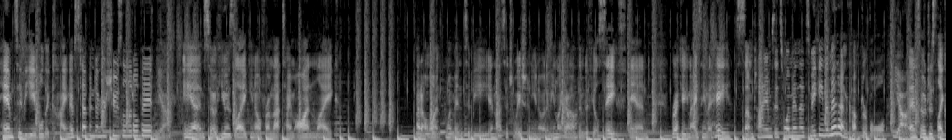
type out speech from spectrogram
him to be able to kind of step into her shoes a little bit Yeah. and so he was like you know from that time on like i don't want women to be in that situation you know what i mean like i want them to feel safe and recognizing that hey sometimes it's women that's making the men uncomfortable Yeah. and so just like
